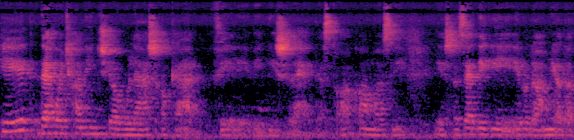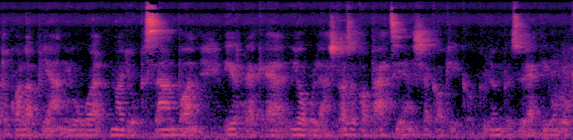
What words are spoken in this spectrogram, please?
hét, de hogyha nincs javulás, akár fél évig is lehet ezt alkalmazni, és az eddigi irodalmi adatok alapján jóval nagyobb számban értek el javulást azok a páciensek, akik a különböző etióp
